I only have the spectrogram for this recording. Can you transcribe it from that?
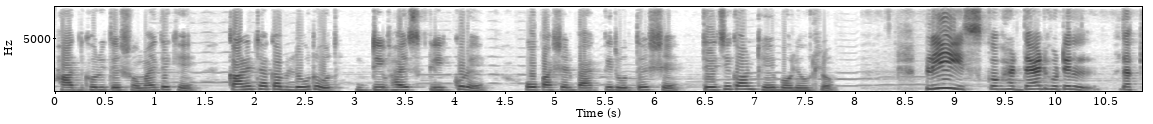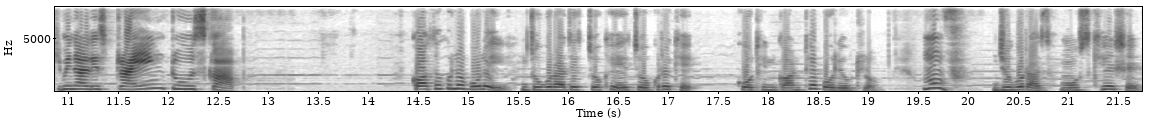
হাত ঘড়িতে সময় দেখে কানে থাকা ব্লুটুথ ডিভাইস ক্লিক করে ও পাশের ব্যক্তির উদ্দেশ্যে তেজি কণ্ঠে বলে উঠল please cover that hotel the criminal is trying to escape কথাগুলো বলেই যুবরাজের চোখে চোখ রেখে কঠিন কণ্ঠে বলে উঠল মুভ যুবরাজ মুসকি এসে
